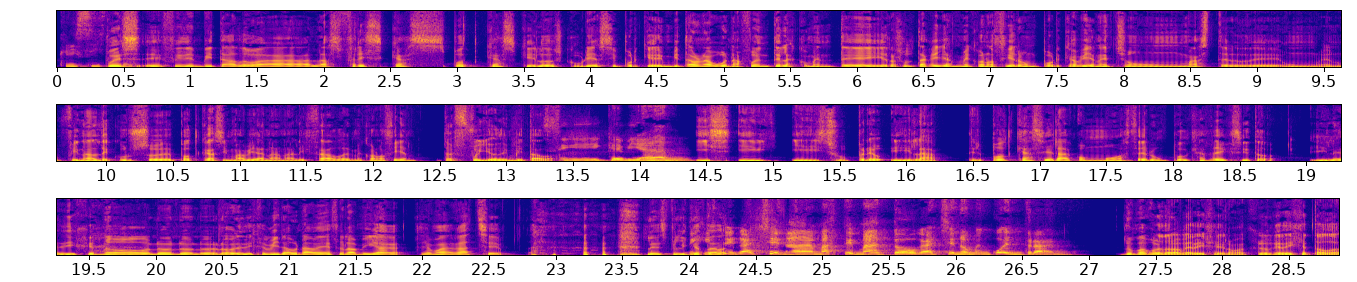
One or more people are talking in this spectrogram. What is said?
¿Qué hiciste? Pues eh, fui de invitado a Las Frescas Podcast, que lo descubrí así porque invitaron a Buena Fuente, les comenté y resulta que ellas me conocieron porque habían hecho un máster de un, final de curso de podcast y me habían analizado y me conocían. Entonces fui yo de invitado. Sí, qué bien. Y, y, y, su y la, el podcast era cómo hacer un podcast de éxito. Y le dije, no, no, no, no. no. Le dije, mira, una vez una amiga se llama Gache le expliqué Dijiste, Gache, nada más te mato. Gache no me encuentran. No me acuerdo lo que dije, creo que dije todo,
